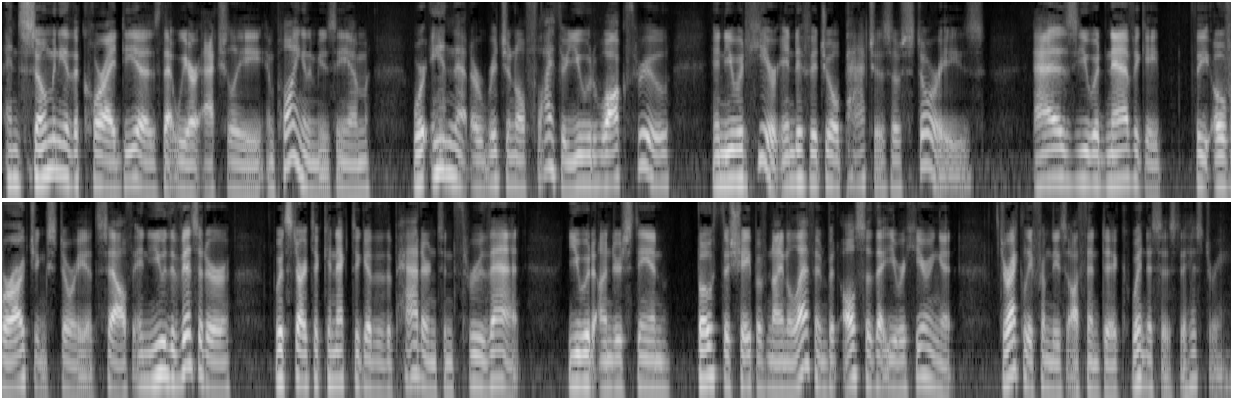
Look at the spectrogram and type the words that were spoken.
And so many of the core ideas that we are actually employing in the museum were in that original fly through. You would walk through and you would hear individual patches of stories as you would navigate the overarching story itself. And you, the visitor, would start to connect together the patterns. And through that, you would understand both the shape of 9 11, but also that you were hearing it directly from these authentic witnesses to history.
